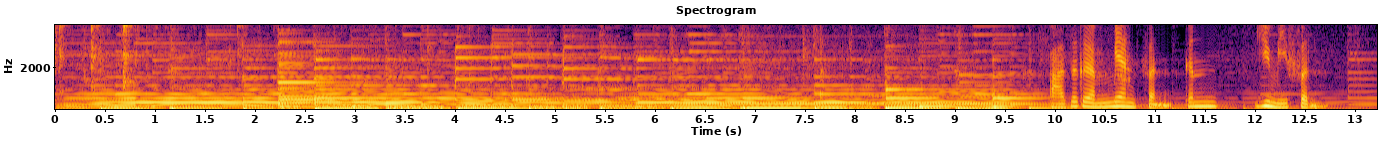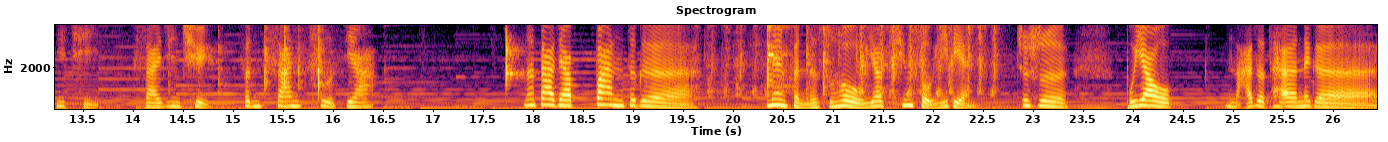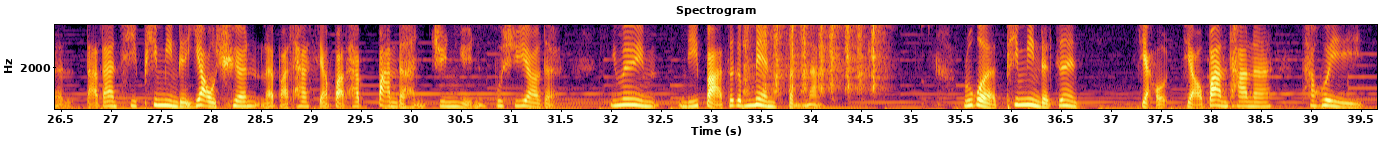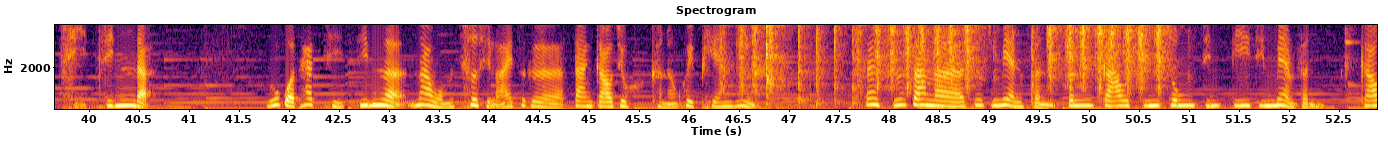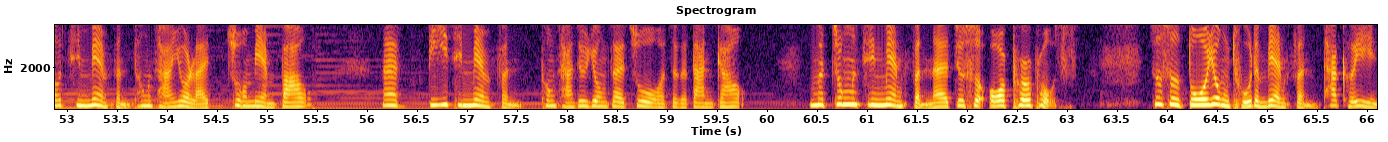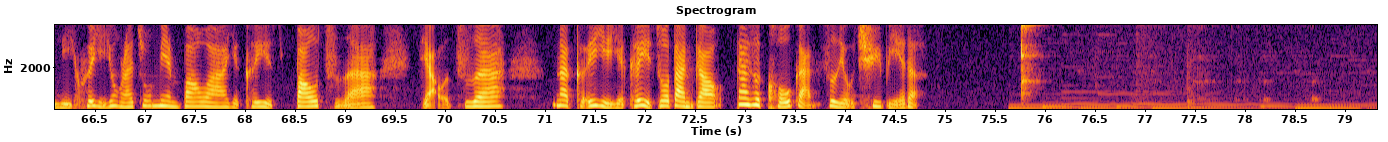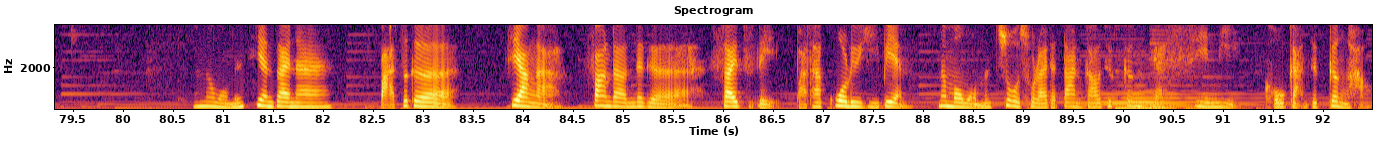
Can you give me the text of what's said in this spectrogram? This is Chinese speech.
把这个面粉跟玉米粉一起塞进去，分三次加。那大家拌这个。面粉的时候要轻手一点，就是不要拿着它那个打蛋器拼命的绕圈来把它想把它拌得很均匀，不需要的。因为你把这个面粉呐，如果拼命的这样搅搅拌它呢，它会起筋的。如果它起筋了，那我们吃起来这个蛋糕就可能会偏硬。但实际上呢，就是面粉分高筋、中筋、低筋面粉。高筋面粉通常用来做面包，那低筋面粉通常就用在做这个蛋糕。那么中筋面粉呢，就是 all-purpose，就是多用途的面粉，它可以，你可以用来做面包啊，也可以包子啊、饺子啊，那可以也可以做蛋糕，但是口感是有区别的。那我们现在呢，把这个酱啊放到那个筛子里，把它过滤一遍。那么我们做出来的蛋糕就更加细腻，口感就更好。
